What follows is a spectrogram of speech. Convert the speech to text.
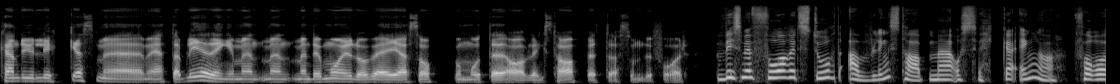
kan du lykkes med, med etableringen, men, men, men, det må jo da veies opp mot det avlingstapet da, som du får. Hvis vi får et stort avlingstap med å svekke enga for å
